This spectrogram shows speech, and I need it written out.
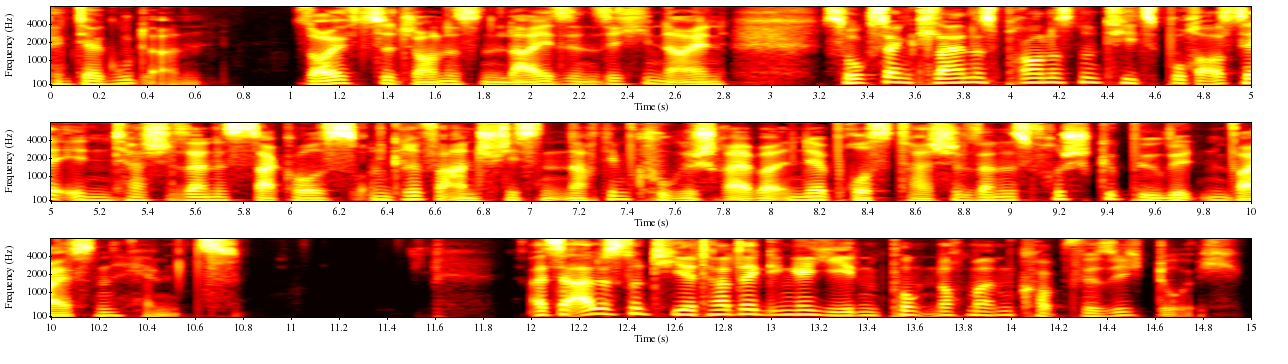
Fängt ja gut an seufzte Jonathan leise in sich hinein, zog sein kleines braunes Notizbuch aus der Innentasche seines Sackos und griff anschließend nach dem Kugelschreiber in der Brusttasche seines frisch gebügelten weißen Hemds. Als er alles notiert hatte, ging er jeden Punkt nochmal im Kopf für sich durch.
